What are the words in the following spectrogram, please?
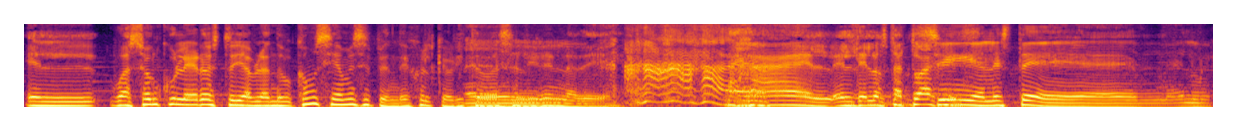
el guasón culero estoy hablando. ¿Cómo se llama ese pendejo el que ahorita va a salir en la de. Ajá, el, el de los tatuajes. Sí, el este. El, el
